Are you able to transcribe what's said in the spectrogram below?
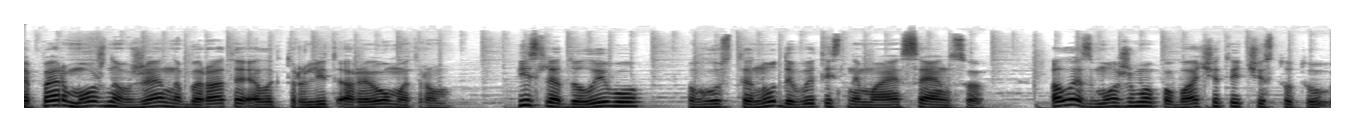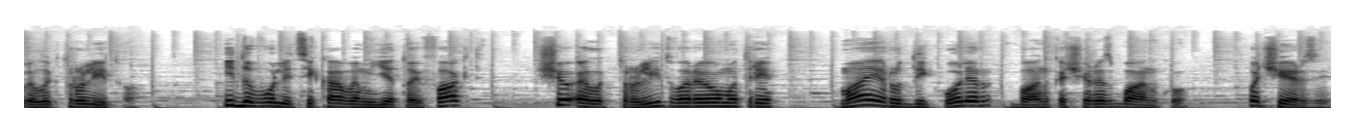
Тепер можна вже набирати електроліт ареометром. Після доливу густину дивитись немає сенсу, але зможемо побачити чистоту електроліту. І доволі цікавим є той факт, що електроліт в ареометрі має рудий колір банка через банку по черзі.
